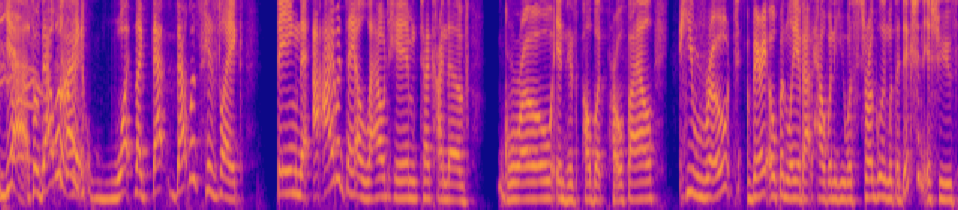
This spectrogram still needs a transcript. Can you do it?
Yeah, so that was Sorry. like what like that that was his like thing that I I would say allowed him to kind of grow in his public profile. He wrote very openly about how when he was struggling with addiction issues,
